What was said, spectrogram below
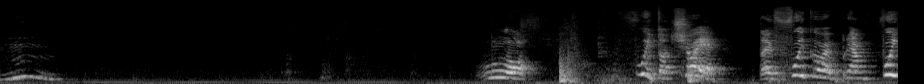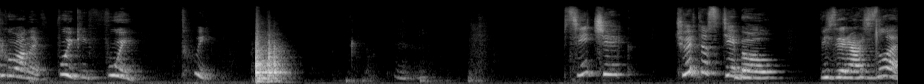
Mm. No. Fuj, to čo je? To je fujkové, priam fujkované, fujky, fuj. Tfuj. Psíček, čo je to s tebou? Vyzeráš zle.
